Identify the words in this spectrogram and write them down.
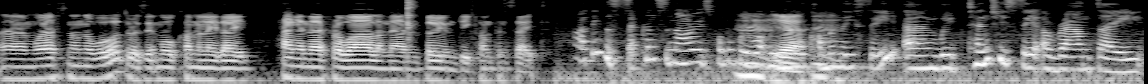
um, worsen on the wards, or is it more commonly they hang in there for a while and then boom decompensate? I think the second scenario is probably mm, what we yeah. more commonly see, and we tend to see it around day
